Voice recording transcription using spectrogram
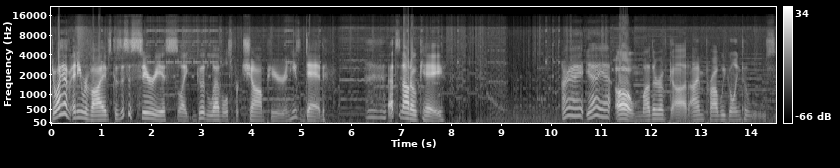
Do I have any revives? Because this is serious, like, good levels for Chomp here, and he's dead. That's not okay. Alright, yeah, yeah. Oh, mother of God. I'm probably going to lose.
